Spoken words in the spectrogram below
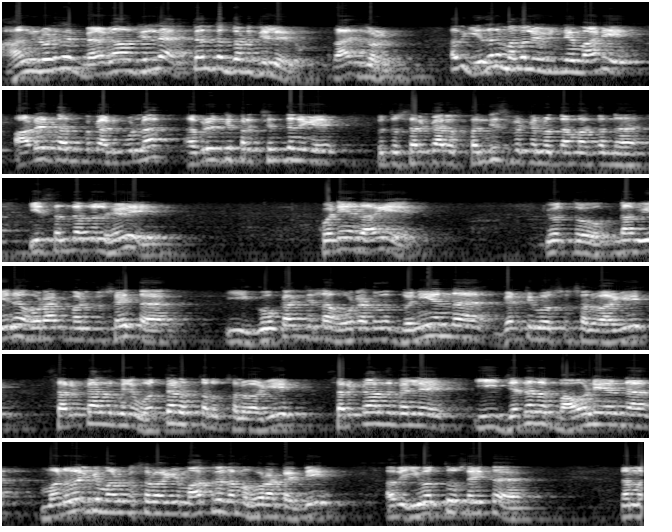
ಹಂಗೆ ನೋಡಿದ್ರೆ ಬೆಳಗಾವಿ ಜಿಲ್ಲೆ ಅತ್ಯಂತ ದೊಡ್ಡ ಜಿಲ್ಲೆ ಇದು, ರಾಜ್ಯದೊಳಗೆ. ಅದಕ್ಕೆ ಇದನ್ನು ಮೊದಲು ಯೋಜನೆ ಮಾಡಿ ಆಡಳಿತಾತ್ಮಕ ಅನುಕೂಲ ಅಭಿವೃದ್ಧಿ ಪರ ಚಿಂತನೆಗೆ ಇವತ್ತು ಸರ್ಕಾರ ಸ್ಪಂದಿಸಬೇಕನ್ನುವಂಥ ಮಾತನ್ನು ಈ ಸಂದರ್ಭದಲ್ಲಿ ಹೇಳಿ, ಕೊನೆಯದಾಗಿ ಇವತ್ತು ನಾವು ಏನೇ ಹೋರಾಟ ಮಾಡಿದ್ರು ಸಹಿತ ಈ ಗೋಕಾಕ್ ಜಿಲ್ಲಾ ಹೋರಾಟದ ಧ್ವನಿಯನ್ನು ಗಟ್ಟಿಗೊಳಿಸೋ ಸಲುವಾಗಿ, ಸರ್ಕಾರದ ಮೇಲೆ ಒತ್ತಡ ತರೋ ಸಲುವಾಗಿ, ಸರ್ಕಾರದ ಮೇಲೆ ಈ ಜನರ ಭಾವನೆಯನ್ನು ಮನವರಿಕೆ ಮಾಡುವ ಸಲುವಾಗಿ ಮಾತ್ರ ನಮ್ಮ ಹೋರಾಟ ಐತಿ. ಅದು ಇವತ್ತು ಸಹಿತ ನಮ್ಮ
